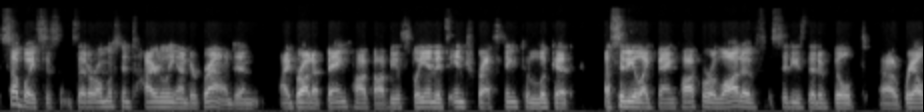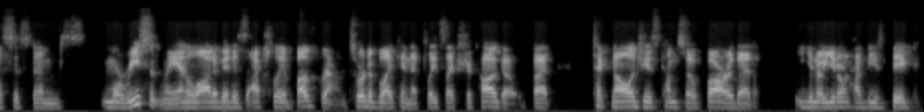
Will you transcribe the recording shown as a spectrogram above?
subway systems that are almost entirely underground. And I brought up Bangkok, obviously, and it's interesting to look at a city like Bangkok or a lot of cities that have built uh, rail systems more recently, and a lot of it is actually above ground, sort of like in a place like Chicago. But technology has come so far that you know you don't have these big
